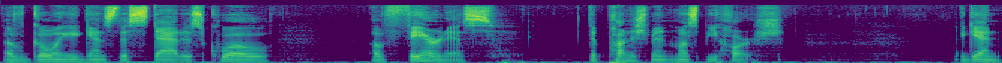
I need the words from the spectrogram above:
of going against the status quo of fairness, the punishment must be harsh. Again,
